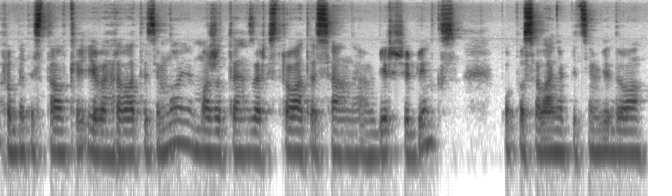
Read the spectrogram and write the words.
робити ставки і вигравати зі мною, можете зареєструватися на біржі Binx по посиланню під цим відео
